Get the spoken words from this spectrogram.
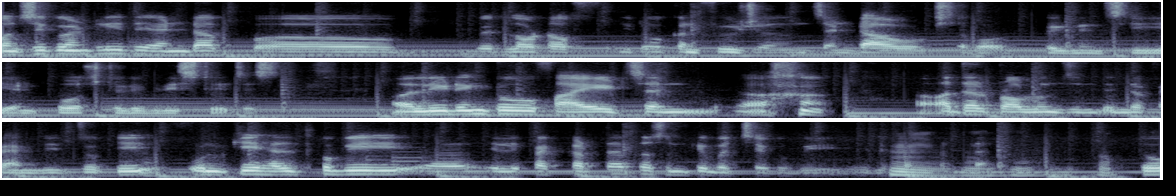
consequently they end up uh, with a lot of you know confusions and doubts about pregnancy and post delivery stages uh, leading to fights and uh, other problems in, in the family जो कि उनकी हेल्थ को भी इफ़ेक्ट करता है प्लस उनके बच्चे को भी इफ़ेक्ट करता है तो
